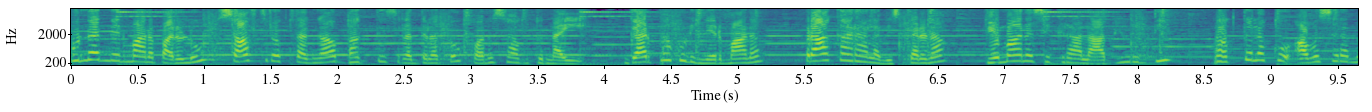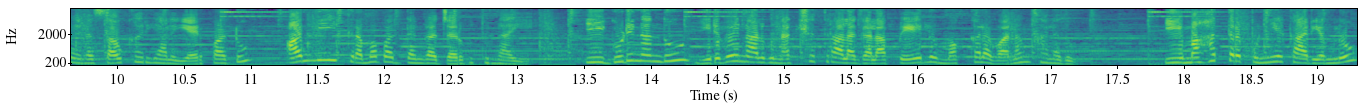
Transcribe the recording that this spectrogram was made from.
పునర్నిర్మాణ పనులు శాస్త్రోక్తంగా భక్తి శ్రద్ధలతో కొనసాగుతున్నాయి. గర్భగుడి నిర్మాణం ప్రాకారాల విస్తరణ విమాన శిఖరాల అభివృద్ధి భక్తులకు అవసరమైన సౌకర్యాల ఏర్పాటు అన్నీ క్రమబద్ధంగా జరుగుతున్నాయి. ఈ గుడి నందు ఇరవై నాలుగు నక్షత్రాల గల పేర్లు మొక్కల వనం కలదు. ఈ మహత్తర పుణ్యకార్యంలో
